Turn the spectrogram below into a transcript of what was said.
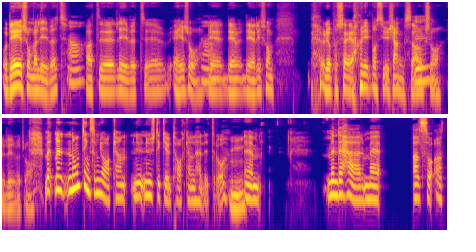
Och det är ju så med livet. Ja, Att eh, livet eh, är ju så. Ja. Det, det, det är liksom, höll jag på att säga, vi måste ju chansa Mm. också i livet. Va? men, men någonting som jag kan, nu, nu sticker jag ut hakan här lite då. Mm. Ehm, men det här med alltså att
